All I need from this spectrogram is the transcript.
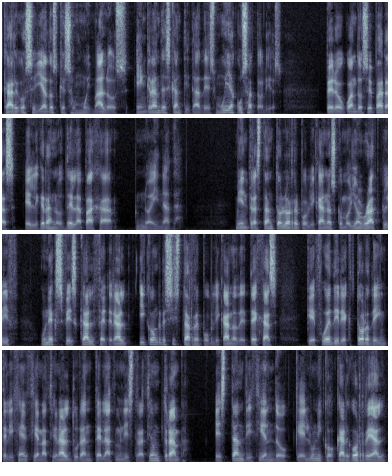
Cargos sellados que son muy malos, en grandes cantidades, muy acusatorios. Pero cuando separas el grano de la paja, no hay nada. Mientras tanto, los republicanos como John Radcliffe, un ex fiscal federal y congresista republicano de Texas, que fue director de Inteligencia Nacional durante la administración Trump, están diciendo que el único cargo real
